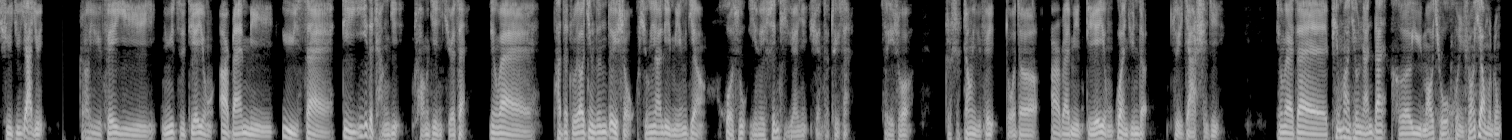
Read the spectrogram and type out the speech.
屈居亚军。张雨霏以女子蝶泳200米预赛第一的成绩闯进决赛。另外，她的主要竞争对手匈牙利名将霍苏因为身体原因选择退赛。所以说，这是张雨霏夺得200米蝶泳冠军的最佳时机。另外，在乒乓球男单和羽毛球混双项目中，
